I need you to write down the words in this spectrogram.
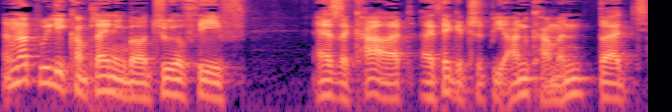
I'm not really complaining about Jewel Thief as a card. I think it should be uncommon, but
